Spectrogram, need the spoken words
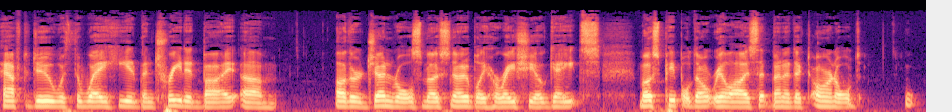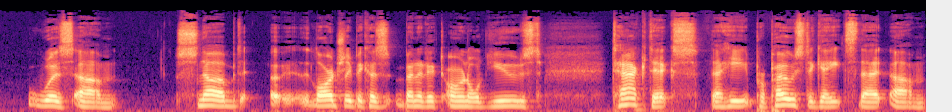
have to do with the way he had been treated by um, other generals, most notably Horatio Gates. Most people don't realize that Benedict Arnold was um, snubbed uh, largely because Benedict Arnold used tactics that he proposed to Gates that um,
